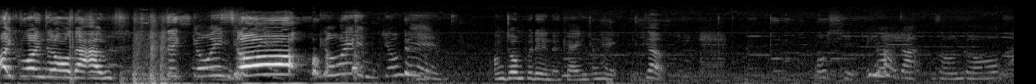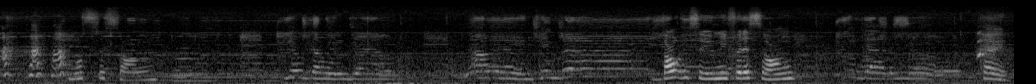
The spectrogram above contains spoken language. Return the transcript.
I grinded all that out. Dick. Go in, Go! Go in, jump in. I'm jumping in, okay? Okay, go. Oh shit, you have that song called? What's the song? You're going down. I'm going ginger. Don't sue me for the song. You gotta move. Okay.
